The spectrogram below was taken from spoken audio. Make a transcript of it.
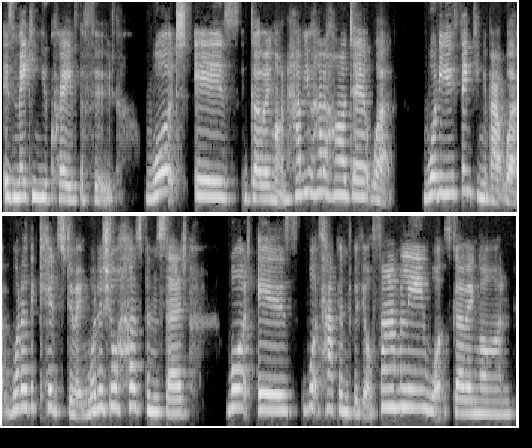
is making you crave the food? What is going on? Have you had a hard day at work? What are you thinking about work? What are the kids doing? What has your husband said? What is what's happened with your family? What's going on?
